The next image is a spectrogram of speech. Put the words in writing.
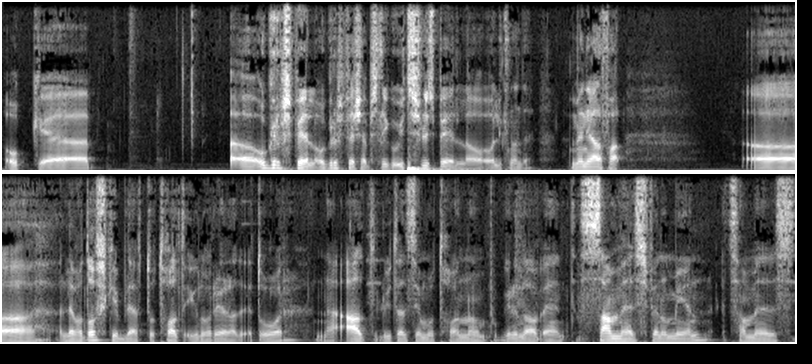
Och och gruppspel, och gruppspel Champions League och slutspel och liknande. Men i alla fall Uh, Lewandowski blev totalt ignorerad ett år när allt lutade sig mot honom på grund av ett samhällsfenomen, ett, samhälls,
